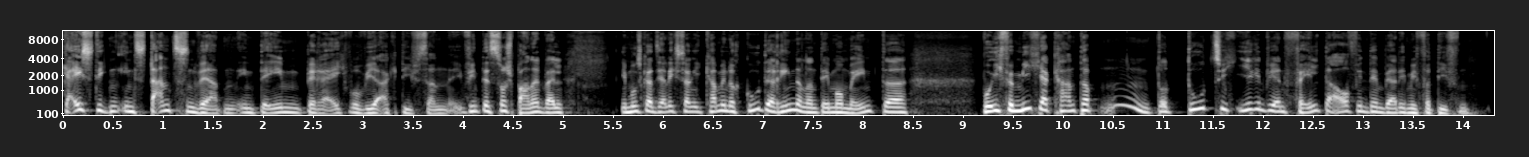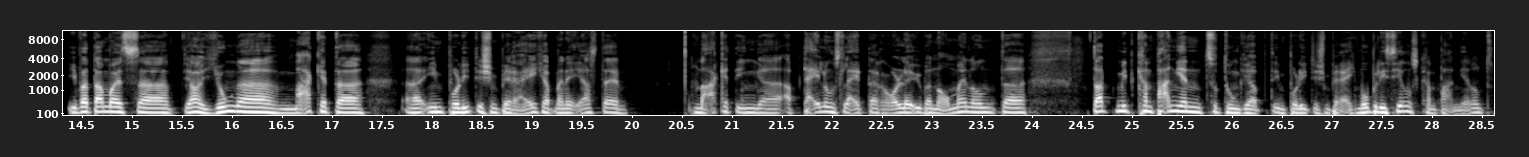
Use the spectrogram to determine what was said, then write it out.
geistigen Instanzen werden in dem Bereich, wo wir aktiv sind. Ich finde das so spannend, weil ich muss ganz ehrlich sagen, ich kann mich noch gut erinnern an den Moment, äh, wo ich für mich erkannt habe, hm, da tut sich irgendwie ein Feld auf, in dem werde ich mich vertiefen. Ich war damals äh, ja, junger Marketer äh, im politischen Bereich, habe meine erste Marketing-Abteilungsleiterrolle übernommen und äh, dort mit Kampagnen zu tun gehabt im politischen Bereich, Mobilisierungskampagnen. Und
